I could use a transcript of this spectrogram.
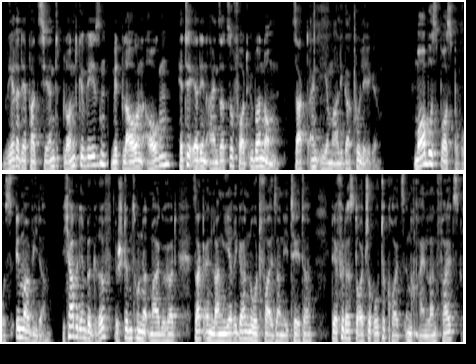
Wäre der Patient blond gewesen, mit blauen Augen, hätte er den Einsatz sofort übernommen, sagt ein ehemaliger Kollege. Morbus Bosporus, immer wieder. Ich habe den Begriff bestimmt hundertmal gehört, sagt ein langjähriger Notfallsanitäter, der für das Deutsche Rote Kreuz in Rheinland-Pfalz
